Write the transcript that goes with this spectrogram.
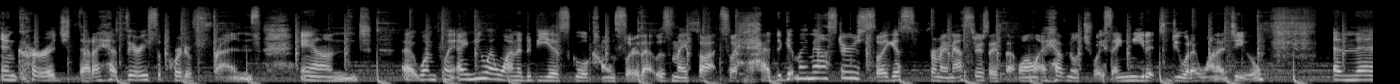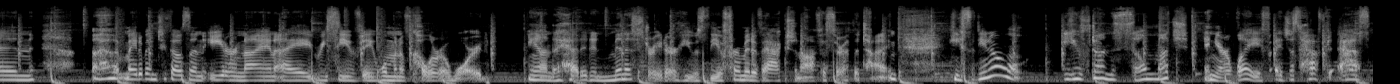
encouraged that. I had very supportive friends. And at one point, I knew I wanted to be a school counselor. That was my thought. So I had to get my master's. So I guess for my master's, I thought, Well, I have no choice. I need it to do what I want to do. And then uh, it might have been 2008 or 9, I received a Woman of Color Award and I had an administrator. He was the affirmative action officer at the time. He said, You know, you've done so much in your life. I just have to ask,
